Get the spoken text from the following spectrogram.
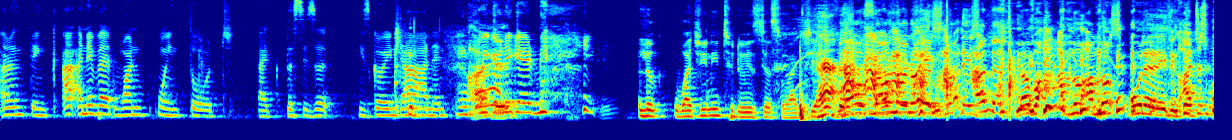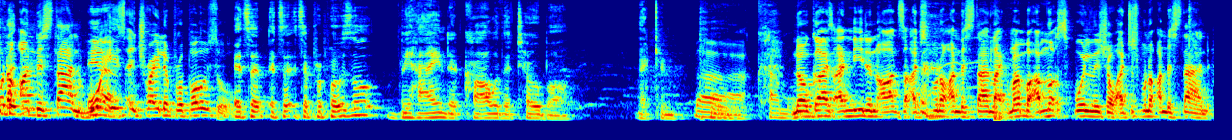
I don't think, I, I never at one point thought, like, this is it. He's going down and we're going to get married. Look what you need to do is just watch no, no, no, no, it's not. It's, no, but I'm not. I'm not spoiling anything. I just want to understand what is Yeah. a trailer proposal. It's a it's a it's a proposal behind a car with a tow bar that can pull. Ah, come on. No, guys, I need an answer. I just want to understand. Like, remember, I'm not spoiling the show. I just want to understand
